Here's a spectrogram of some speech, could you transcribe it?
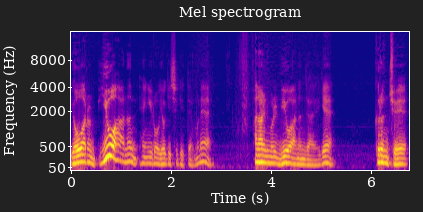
여호와를 미워하는 행위로 여기시기 때문에 하나님을 미워하는 자에게 그런 죄에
